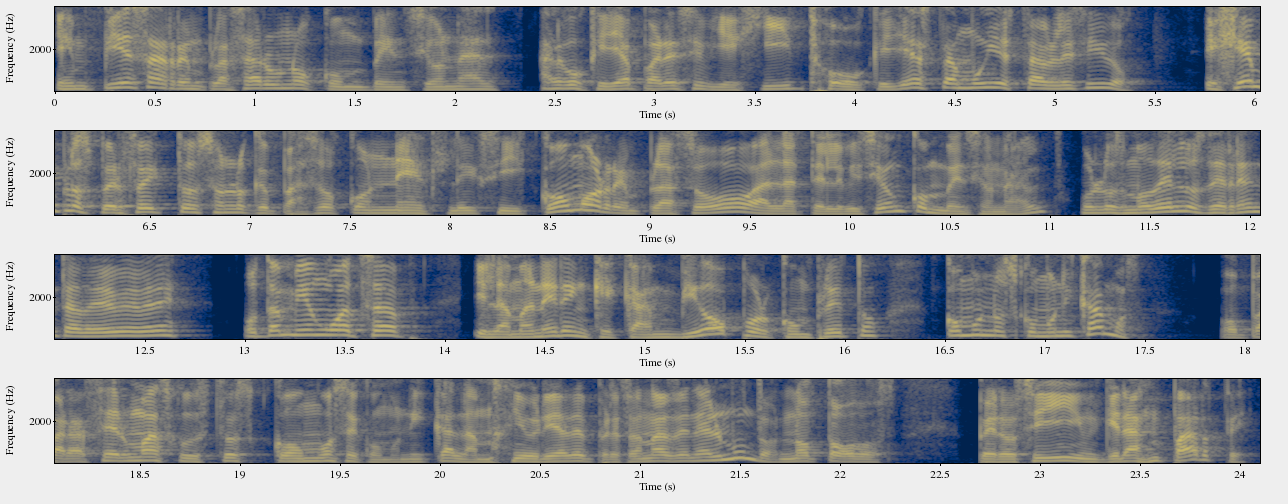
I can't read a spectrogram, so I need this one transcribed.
empieza a reemplazar uno convencional, algo que ya parece viejito o que ya está muy establecido. Ejemplos perfectos son lo que pasó con Netflix y cómo reemplazó a la televisión convencional o los modelos de renta de DVD, o también WhatsApp y la manera en que cambió por completo cómo nos comunicamos, o para ser más justos, cómo se comunica la mayoría de personas en el mundo, no todos, pero sí gran parte.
